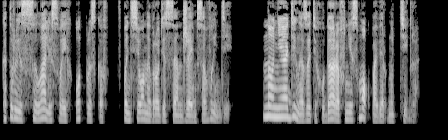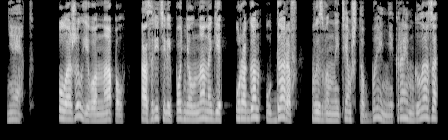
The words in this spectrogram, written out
которые ссылали своих отпрысков пансионы вроде Сент-Джеймса в Индии. Но ни один из этих ударов не смог повергнуть тигра. Нет. Уложил его на пол, а зрителей поднял на ноги ураган ударов, вызванный тем, что Бенни краем глаза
